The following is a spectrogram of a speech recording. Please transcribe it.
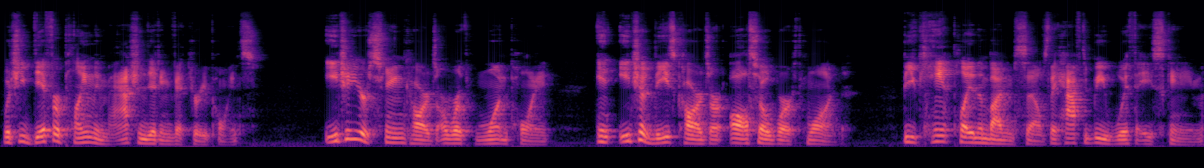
which you get for playing the match and getting victory points. Each of your scheme cards are worth one point, and each of these cards are also worth one. But you can't play them by themselves, they have to be with a scheme.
